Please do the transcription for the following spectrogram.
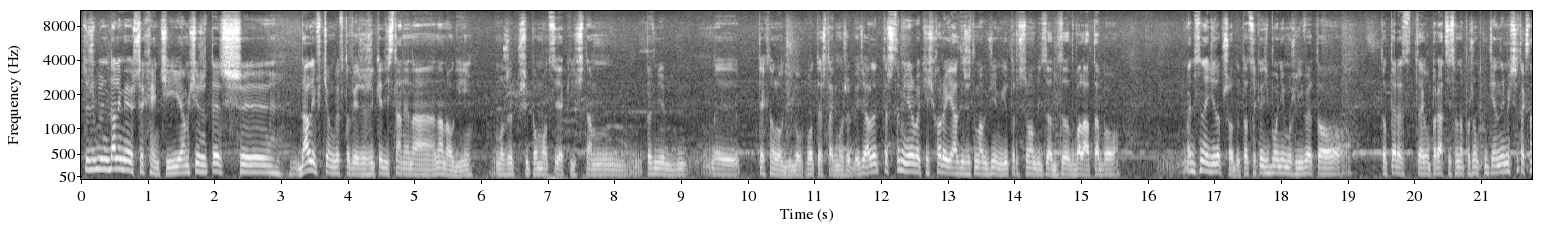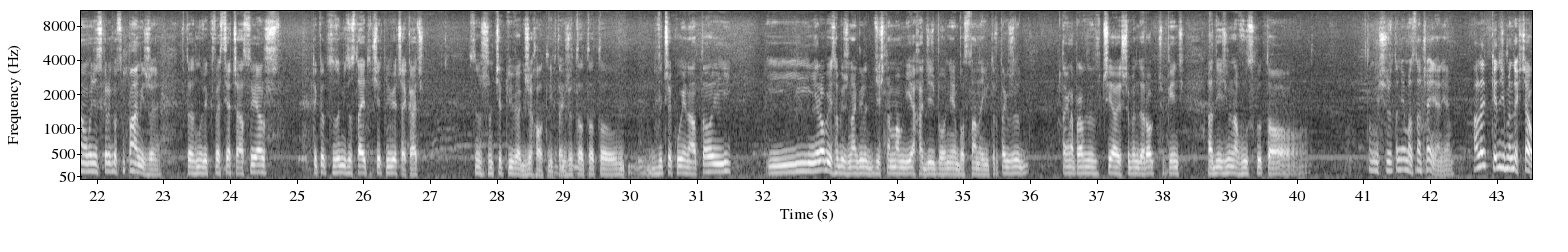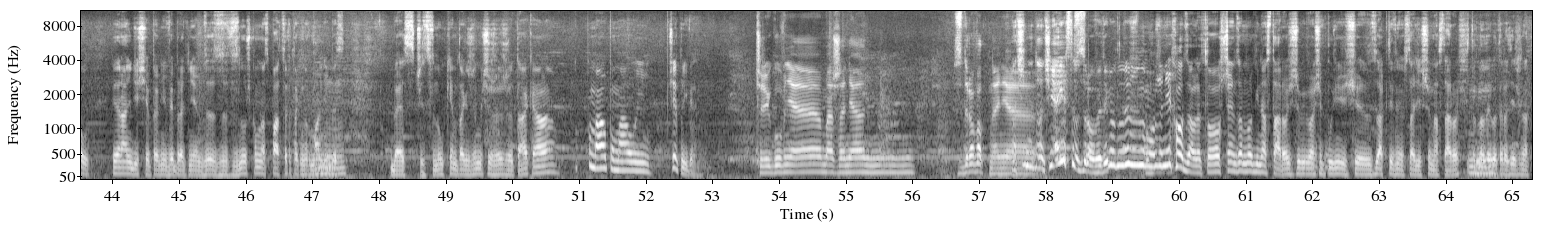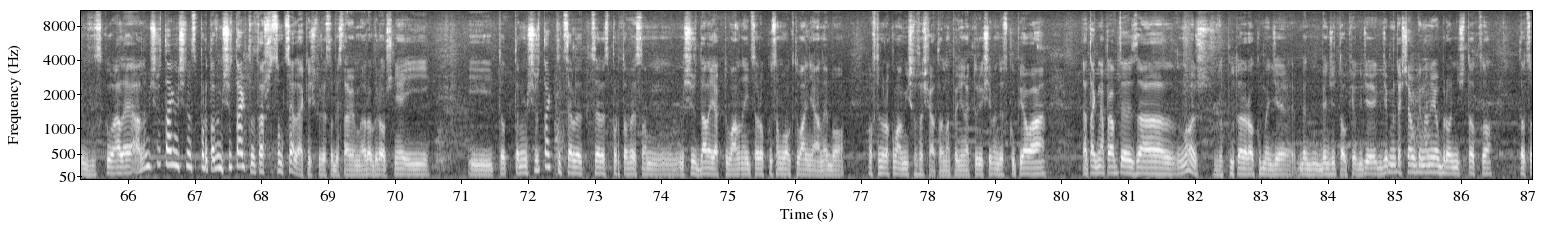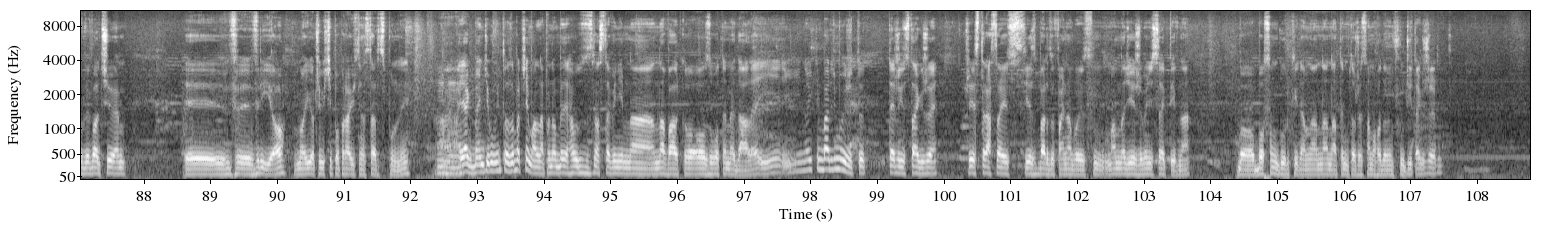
że, żebym dalej miał jeszcze chęci. Ja myślę, że też y, dalej ciągle w to wierzę, że kiedyś stanę na, na nogi. Może przy pomocy jakichś tam pewnie y, technologii, bo, bo też tak może być, ale też sobie nie robię jakieś chorej jazdy, że to ma być, nie wiem, jutro czy ma być za, za dwa lata, bo medycyna idzie do przodu. To, co kiedyś było niemożliwe, to, to teraz te operacje są na porządku dziennym. Myślę, że tak samo będzie z kręgosłupami, że, że teraz mówię kwestia czasu. Ja już tylko co mi zostaje, to cierpliwie czekać. Zresztą cierpliwy jak grzechotnik, także to, to, to wyczekuję na to i, i nie robię sobie, że nagle gdzieś tam mam jechać gdzieś, bo nie wiem, bo stanę jutro. Także tak naprawdę, czy ja jeszcze będę rok czy pięć lat jeździł na wózku, to, to myślę, że to nie ma znaczenia, nie? Ale kiedyś będę chciał generalnie gdzieś się pewnie wybrać, nie wiem, z, z, wnuczką na spacer, tak normalnie, bez, bez, czy z wnukiem, także myślę, że, że tak, a pomału, pomału i cierpliwie. Czyli głównie marzenia mm, zdrowotne, nie... Znaczy, znaczy ja jestem zdrowy, tylko no może nie chodzę, ale to oszczędzam nogi na starość, żeby właśnie później się z aktywnym stać jeszcze na starość, to dlatego teraz jeżdżę na tym wózku, ale, ale myślę, że tak, myślę, że sportowym, myślę, że tak, to zawsze są cele jakieś, które sobie stawiam rok rocznie i, i to, to myślę, że tak, to cele, cele sportowe są, myślę, że dalej aktualne i co roku są uaktualniane, bo, bo w tym roku mam Mistrzostwa Świata, na pewnie, na których się będę skupiał, a tak naprawdę za, no już za półtora roku będzie, będzie, Tokio, gdzie, gdzie będę chciał generalnie obronić to, co, to, co wywalczyłem w, w Rio, no i oczywiście poprawić ten start wspólny. A, a jak będzie, mówię, to zobaczymy, ale na pewno będę jechał z nastawieniem na, na walkę o złote medale i, i no i tym bardziej mówię, że to też jest tak, że, że jest trasa jest, jest bardzo fajna, bo jest, mam nadzieję, że będzie selektywna, bo, bo są górki tam na, na, na tym torze samochodowym Fuji, także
